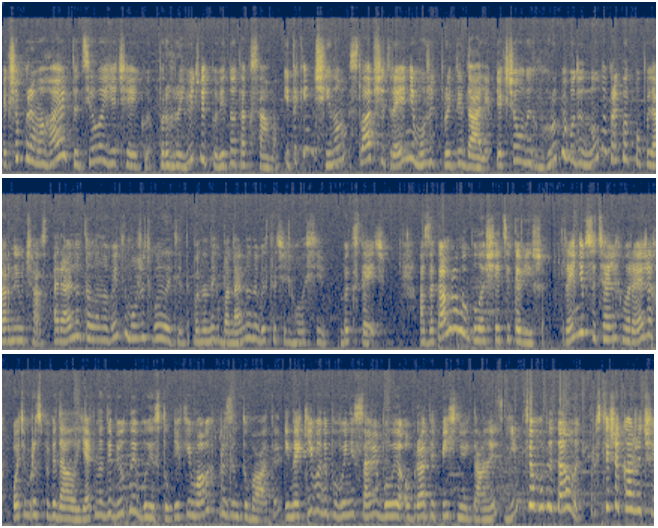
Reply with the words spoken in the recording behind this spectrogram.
Якщо перемагають, то цілою ячейкою, програють відповідно так само. І таким чином слабші трейні можуть пройти далі, якщо у них в групі буде, ну, наприклад, популярний учасник. А реально талановиті можуть вилетіти, бо на них банально не вистачить голосів. Бекстейдж. А за камерами було ще цікавіше. Трені в соціальних мережах потім розповідали, як на дебютний виступ, який мав їх презентувати, і на який вони повинні самі були обрати пісню і танець, їм цього не дали. Простіше кажучи,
